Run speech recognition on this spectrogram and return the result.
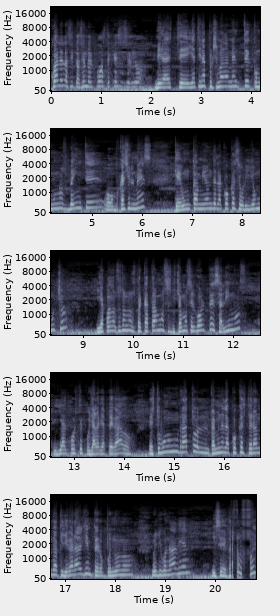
¿Cuál es la situación del poste? ¿Qué sucedió? Mira, este ya tiene aproximadamente como unos 20 o casi el mes que un camión de la coca se orilló mucho y ya cuando nosotros nos percatamos, escuchamos el golpe, salimos y ya el poste pues ya le había pegado. Estuvo un rato el camión de la coca esperando a que llegara alguien, pero pues no no no llegó nadie y se dejaron, pues.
